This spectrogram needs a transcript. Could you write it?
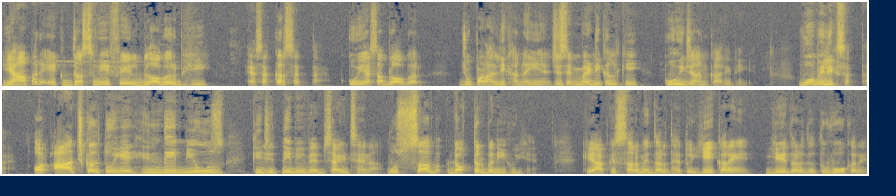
यहाँ पर एक दसवीं फेल ब्लॉगर भी ऐसा कर सकता है। कोई ऐसा ब्लॉगर जो पढ़ा लिखा नहीं है, जिसे मेडिकल की कोई जानकारी नहीं है। वो भी लिख सकता है। और आजकल तो ये हिंदी न्यूज़ की जितनी भी वेबसाइट्स हैं ना, वो सब डॉक्टर बनी हुई है कि आपके सर में दर्द है तो ये करें, ये दर्द है तो वो करें।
